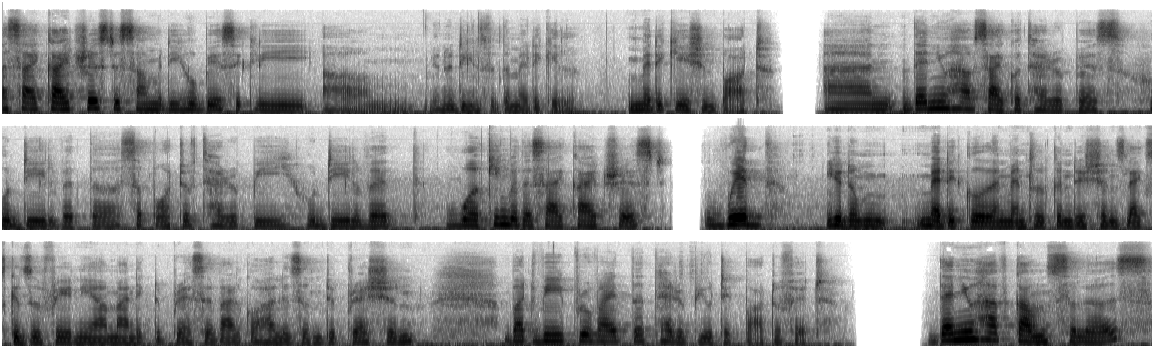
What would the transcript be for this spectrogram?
A psychiatrist is somebody who basically, um, you know, deals with the medical medication part. And then you have psychotherapists who deal with the supportive therapy, who deal with working with a psychiatrist with you know medical and mental conditions like schizophrenia manic depressive alcoholism depression. But we provide the therapeutic part of it. Then you have counselors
